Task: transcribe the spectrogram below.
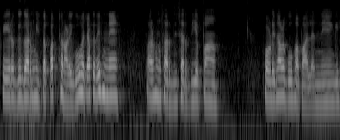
ਫੇਰ ਅੱਗੇ ਗਰਮੀ 'ਚ ਤਾਂ ਪੱਥਰ ਨਾਲ ਹੀ ਗੋਹਾ ਚੱਕਦੇ ਹੁੰਨੇ ਆ। ਪਰ ਹੁਣ ਸਰਦੀ ਸਰਦੀ ਆਪਾਂ ਫੌੜੇ ਨਾਲ ਗੋਹਾ ਪਾ ਲੈਂਦੇ ਆਂਗੇ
